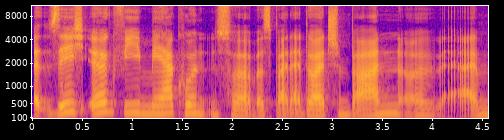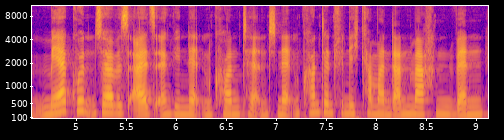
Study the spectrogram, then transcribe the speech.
äh, sehe ich irgendwie mehr Kundenservice bei der Deutschen Bahn. Äh, mehr Kundenservice als irgendwie netten Content. Netten Content, finde ich, kann man dann machen, wenn,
